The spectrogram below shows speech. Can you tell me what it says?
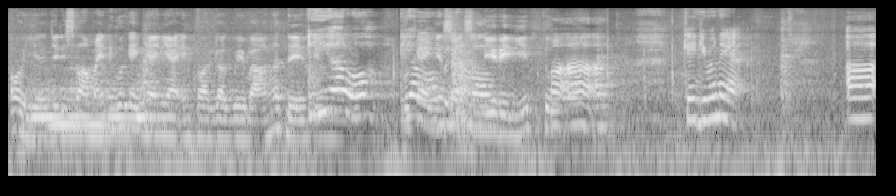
oh iya jadi selama ini gue kayak nyanyain keluarga gue banget deh iya loh gue iya kayak loh nyesel sendiri gitu Ah, ah, ah. kayak gimana ya Eh,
